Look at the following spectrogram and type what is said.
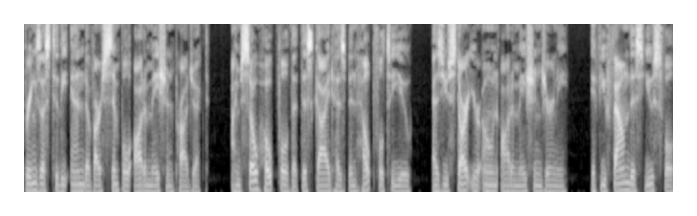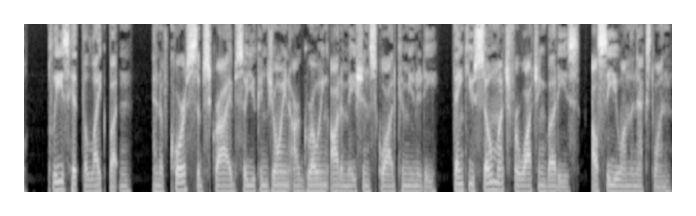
Brings us to the end of our simple automation project. I'm so hopeful that this guide has been helpful to you as you start your own automation journey. If you found this useful, please hit the like button and of course subscribe so you can join our growing automation squad community. Thank you so much for watching buddies. I'll see you on the next one.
